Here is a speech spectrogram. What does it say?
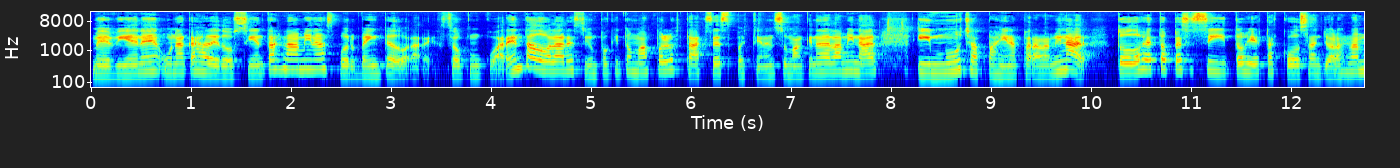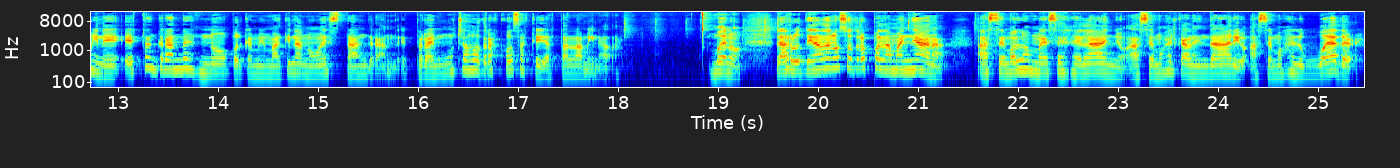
Me viene una caja de 200 láminas por 20 dólares. son con 40 dólares y un poquito más por los taxes, pues tienen su máquina de laminar y muchas páginas para laminar. Todos estos pececitos y estas cosas yo las laminé. Estas grandes no, porque mi máquina no es tan grande. Pero hay muchas otras cosas que ya están laminadas. Bueno, la rutina de nosotros por la mañana, hacemos los meses del año, hacemos el calendario, hacemos el weather,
